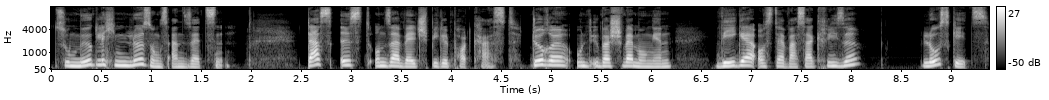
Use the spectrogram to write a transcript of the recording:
zu möglichen Lösungsansätzen. Das ist unser Weltspiegel Podcast. Dürre und Überschwemmungen. Wege aus der Wasserkrise. Los geht's.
